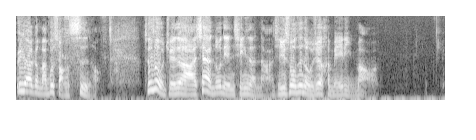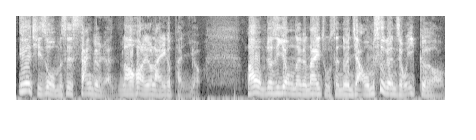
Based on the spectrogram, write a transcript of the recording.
遇到一个蛮不爽的事哈，就是我觉得啊，现在很多年轻人呐，其实说真的，我觉得很没礼貌啊。因为其实我们是三个人，然后后来又来一个朋友，然后我们就是用那个那一组深蹲架，我们四个人只用一个哦，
